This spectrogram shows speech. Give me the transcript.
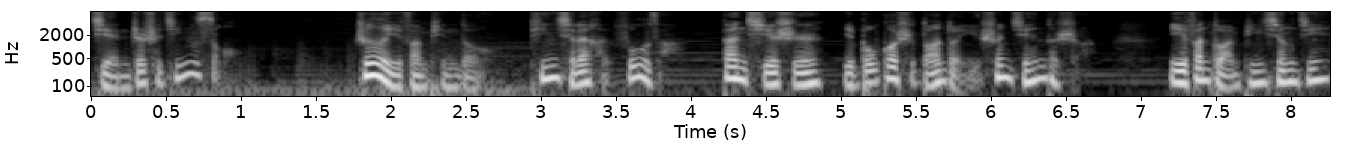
简直是惊悚。这一番拼斗听起来很复杂，但其实也不过是短短一瞬间的事儿。一番短兵相接，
